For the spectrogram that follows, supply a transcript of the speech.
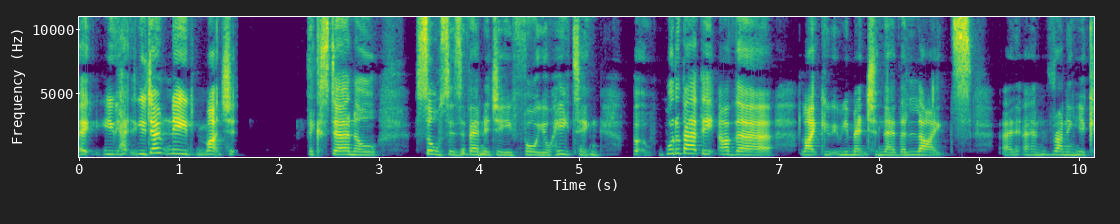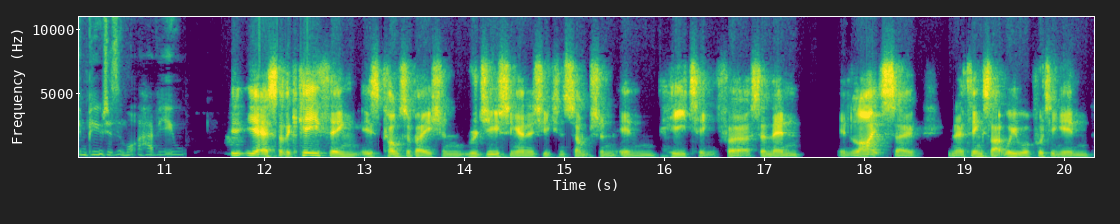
uh, you you don't need much external sources of energy for your heating but what about the other like you mentioned there the lights and, and running your computers and what have you yeah so the key thing is conservation reducing energy consumption in heating first and then in lights so you know things like we were putting in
